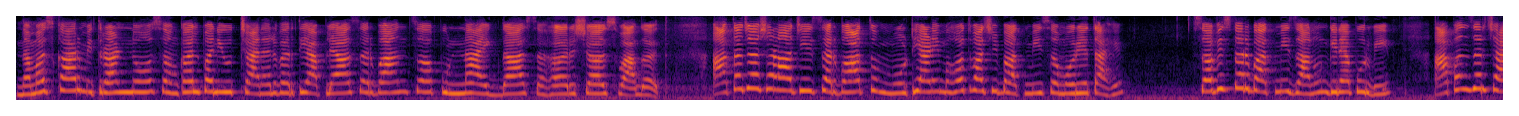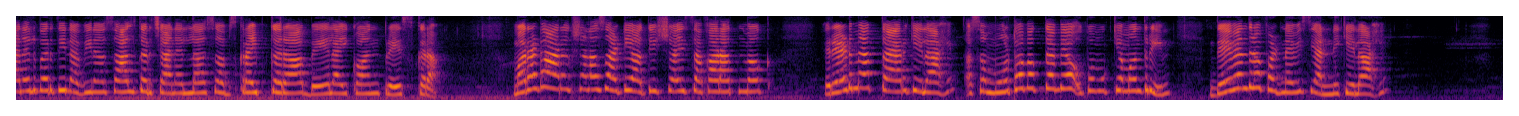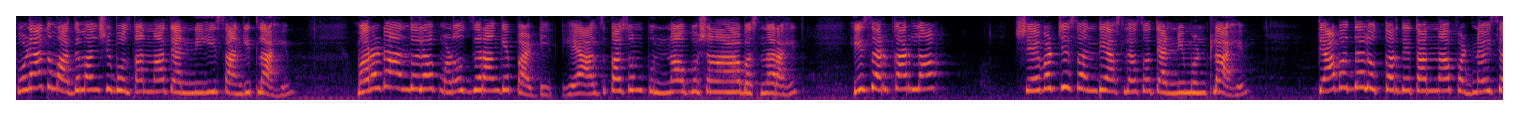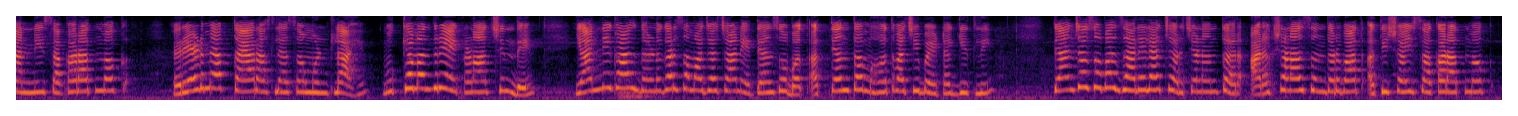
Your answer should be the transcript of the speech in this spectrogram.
नमस्कार मित्रांनो संकल्प न्यूज चॅनलवरती आपल्या सर्वांचं पुन्हा एकदा सहर्ष स्वागत. आताच्या क्षणाची सर्वात मोठी आणि महत्त्वाची बातमी समोर येत आहे सविस्तर बातमी जाणून घेण्यापूर्वी आपण जर चॅनलवरती नवीन असाल तर चॅनलला सबस्क्राईब करा बेल आयकॉन प्रेस करा. मराठा आरक्षणासाठी अतिशय सकारात्मक रेड मॅप तयार केला आहे असं मोठं वक्तव्य उपमुख्यमंत्री देवेंद्र फडणवीस यांनी केलं आहे. माध्यमांशी बोलताना त्यांनीही सांगितलं आहे. मराठा आंदोलक मनोज जरांगे पाटील हे आजपासून पुन्हा उपोषणाला बसणार आहेत. ही सरकारला शेवटची संधी असल्याचं त्यांनी म्हटलं आहे. त्याबद्दल उत्तर देताना फडणवीस यांनी सकारात्मक रेड मॅप तयार असल्याचं म्हटलं आहे. मुख्यमंत्री एकनाथ शिंदे यांनी काल धनगर समाजाच्या नेत्यांसोबत अत्यंत महत्त्वाची बैठक घेतली. त्यांच्यासोबत झालेल्या चर्चेनंतर आरक्षणासंदर्भात अतिशय सकारात्मक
